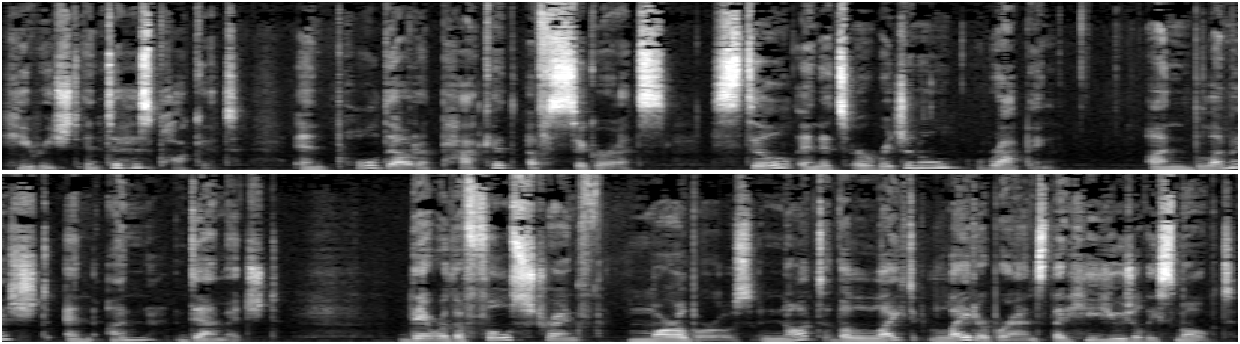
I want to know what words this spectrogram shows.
He reached into his pocket and pulled out a packet of cigarettes still in its original wrapping, unblemished and undamaged. They were the full strength Marlboros, not the light, lighter brands that he usually smoked.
